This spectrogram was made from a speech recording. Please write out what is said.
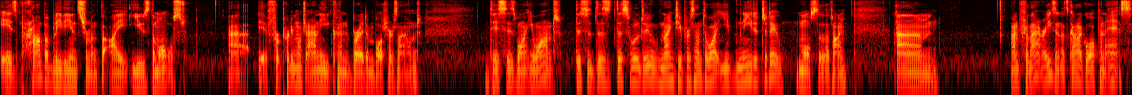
is probably the instrument that I use the most uh, for pretty much any kind of bread and butter sound, this is what you want. This is this this will do ninety percent of what you need it to do most of the time. Um, and for that reason, it's gotta go up an S.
